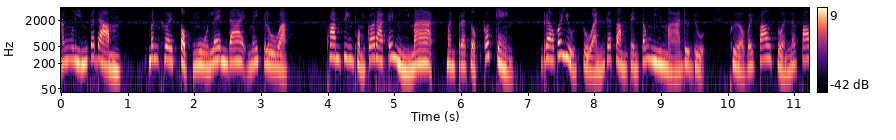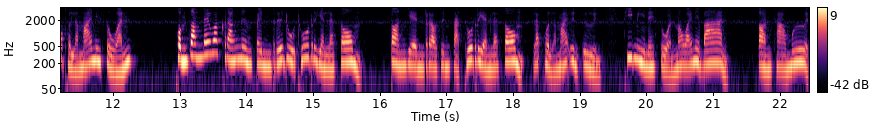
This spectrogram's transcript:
ทั้งลิ้นก็ดำ มันเคยตบงูเล่นได้ไม่กลัว ความจริงผมก็รักไอ้หมีมาก มันประจบก็เก่ง เราก็อยู่สวนก็จำเป็นต้องมีหมาดุดุเผื่อไว้เฝ้าสวนและเฝ้าผลไม้ในสวน ผมจำได้ว่าครั้งหนึ่งเป็นฤดูทุเรียนและส้ม ตอนเย็นเราจึงตัดทุเรียนและส้ม และผลไม้อื่น ๆ ที่มีในสวนมาไว้ในบ้านตอนเช้ามืด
